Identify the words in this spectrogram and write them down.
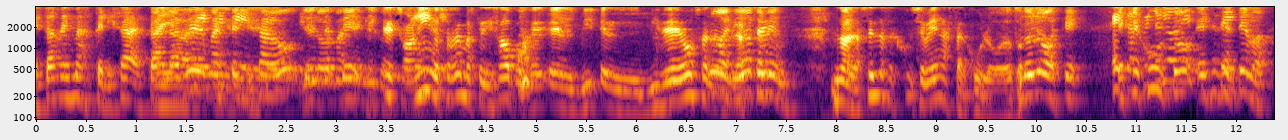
Está remasterizada, está Ah, la Sí, sí, sí, sí, de El de-. El sonido está remasterizado porque el, vi- el video, o sea, No, el video las cel- no, las celdas se, ven hasta el culo, doctor. No, no, es que, El es que justo ese es el 16. tema.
